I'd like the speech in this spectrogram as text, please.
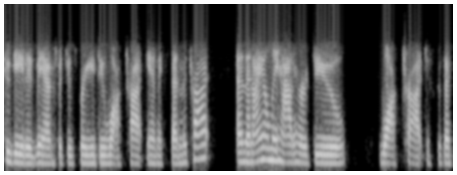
two gate advance, which is where you do walk trot and extend the trot. And then I only had her do walk trot just because I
